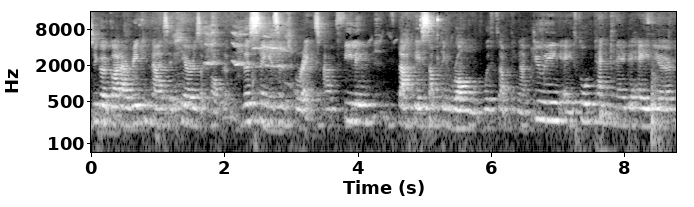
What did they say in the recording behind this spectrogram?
To go, God, I recognize that here is a problem. This thing isn't great. I'm feeling that there's something wrong with something I'm doing, a thought pattern, a behavior,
